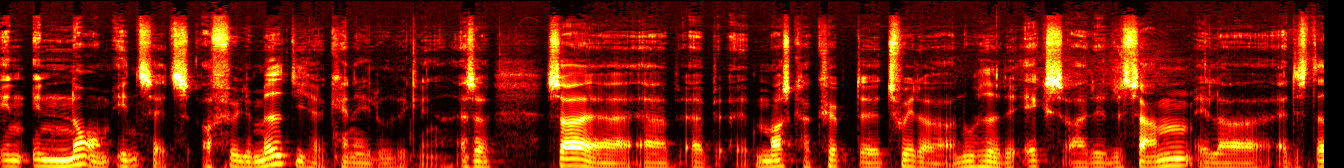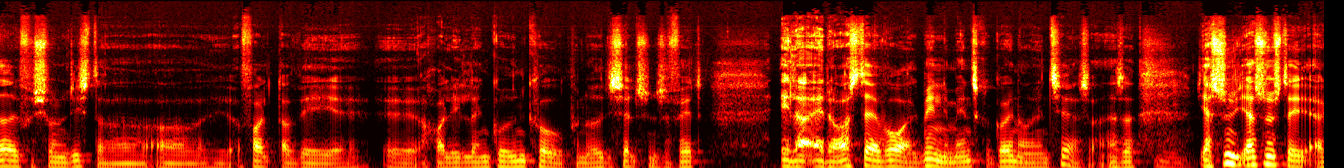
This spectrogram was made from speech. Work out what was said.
en enorm indsats at følge med de her kanaludviklinger. Altså, så er, er, er Musk har købt uh, Twitter, og nu hedder det X, og er det det samme, eller er det stadig for journalister og, og, og folk, der vil uh, holde et eller andet guden kog på noget, de selv synes er fedt? Eller er det også der, hvor almindelige mennesker går ind og orienterer sig? Altså, mm. jeg, synes, jeg synes, det er,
